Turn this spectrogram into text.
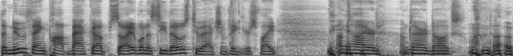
the new thing popped back up, so I want to see those two action figures fight. I'm tired. I'm tired, dogs.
